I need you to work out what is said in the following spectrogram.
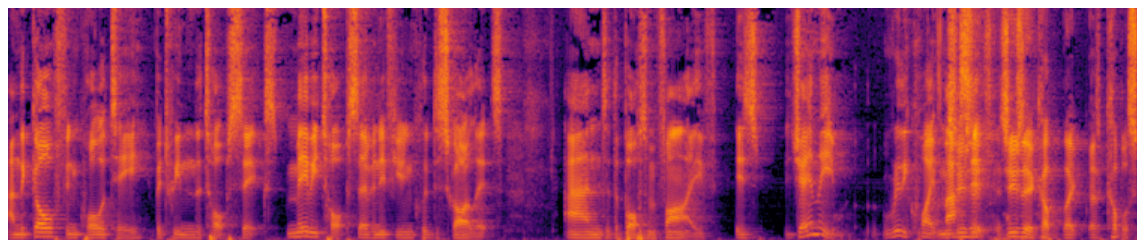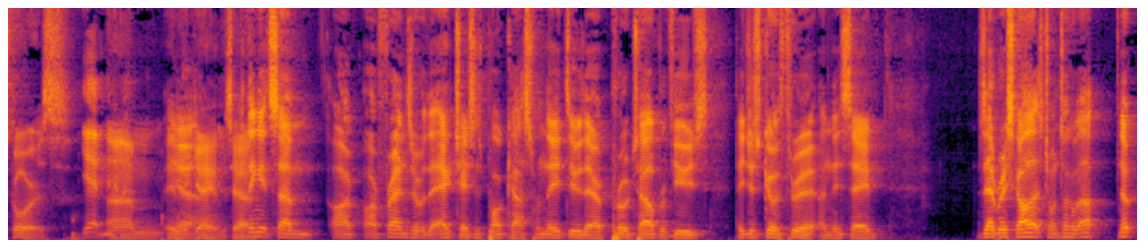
And the gulf in quality between the top six, maybe top seven if you include the Scarlets, and the bottom five is generally really quite It's massive. usually, it's usually a couple like a couple scores. Yeah, um, in the games. Yeah, I think it's um our, our friends over the Egg Chasers podcast when they do their Pro 12 reviews, they just go through it and they say, Zebre Scarlets, do you want to talk about that? Nope,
